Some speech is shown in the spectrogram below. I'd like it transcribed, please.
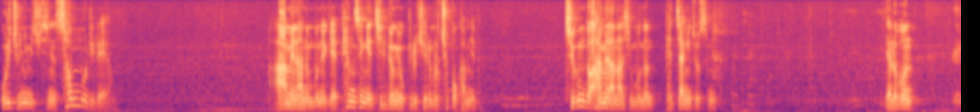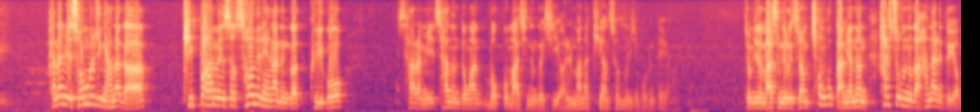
우리 주님이 주신 선물이래요. 아멘 하는 분에게 평생의 질병이 없기를 주 이름으로 축복합니다. 지금도 아멘 안 하신 분은 배짱이 좋습니다. 여러분 하나님의 선물 중에 하나가 기뻐하면서 선을 행하는 것 그리고 사람이 사는 동안 먹고 마시는 것이 얼마나 귀한 선물인지 모른대요. 좀 전에 말씀드린 것처럼 천국 가면은 할 수 없는 거 하나라도요.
